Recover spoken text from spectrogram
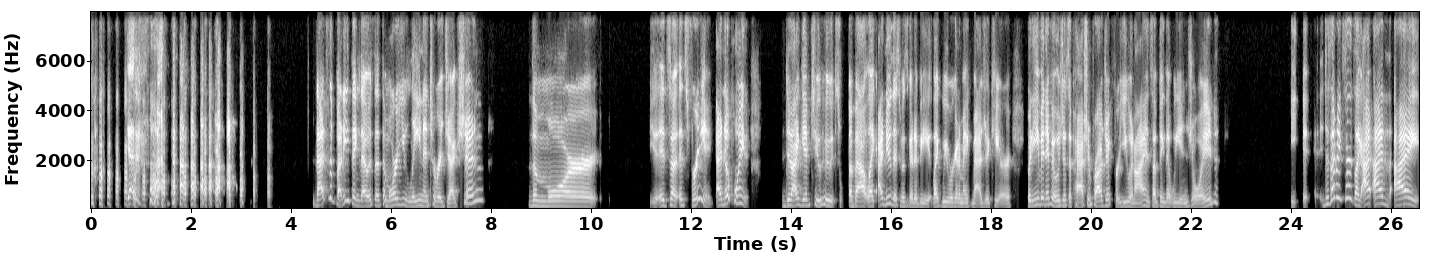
yeah. That's the funny thing though, is that the more you lean into rejection, the more it's a, it's freeing. At no point did I give two hoots about like I knew this was going to be like we were going to make magic here. But even if it was just a passion project for you and I and something that we enjoyed, does that make sense? Like I I I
